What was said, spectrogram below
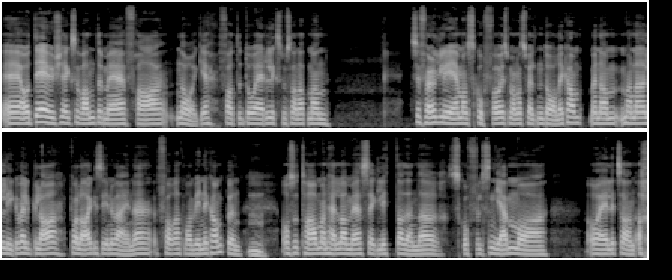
Eh, og det er jo ikke jeg så vant med fra Norge, for at da er det liksom sånn at man Selvfølgelig er man skuffa hvis man har spilt en dårlig kamp, men man- er likevel glad på laget sine vegne for at man vinner kampen. Mm. Og så tar man heller med seg litt av den der skuffelsen hjem og, og er litt sånn åh,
